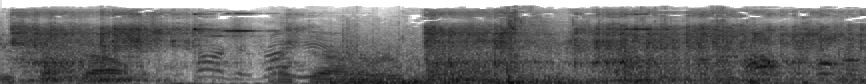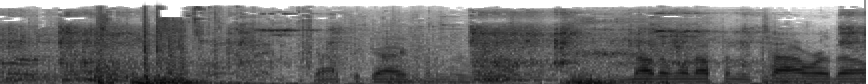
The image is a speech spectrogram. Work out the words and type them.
He just jumped out right, there on the roof. Got the guy from the roof. Another one up in the tower though.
